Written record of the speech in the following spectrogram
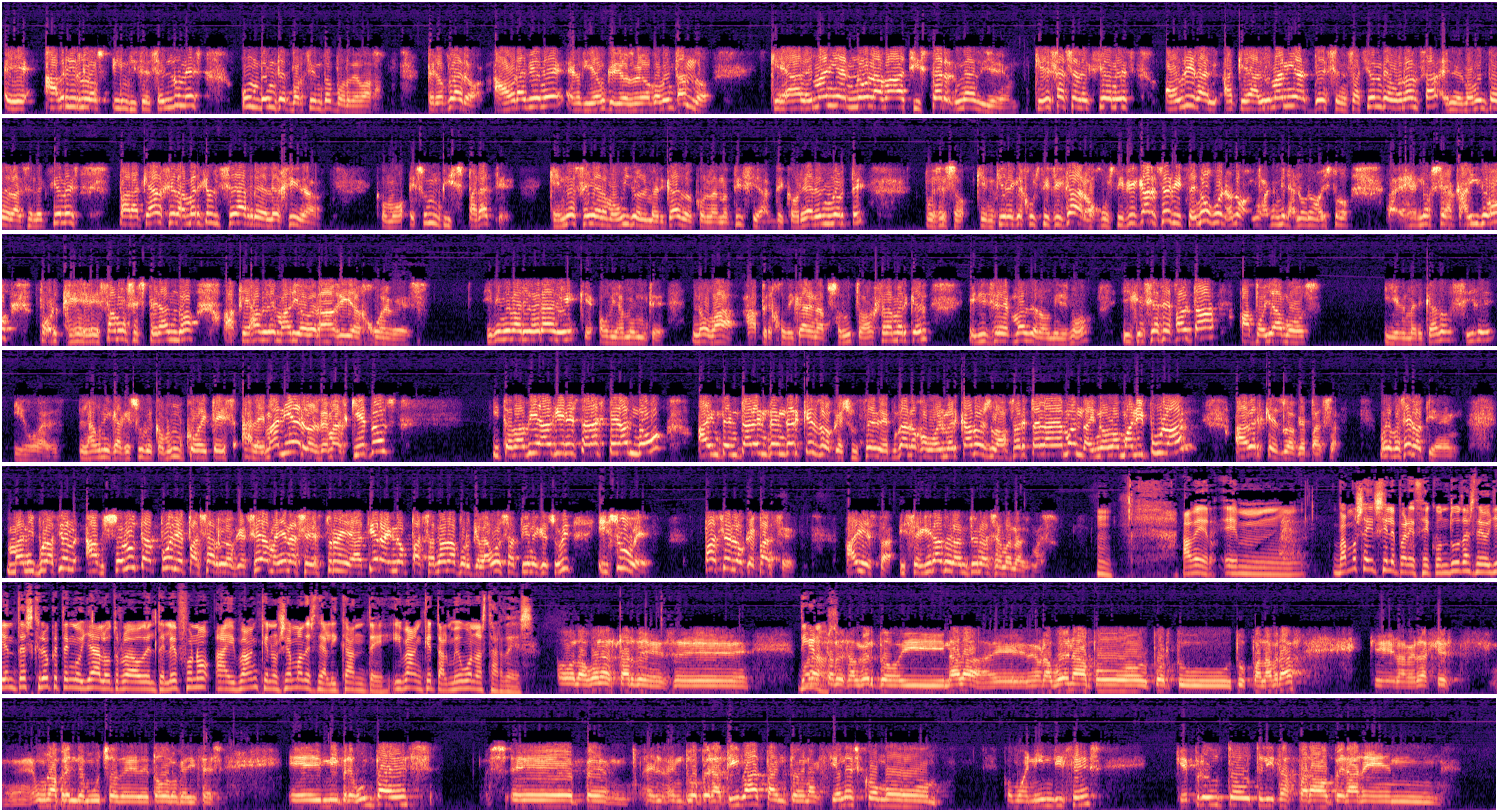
eh, abrir los índices el lunes un 20% por debajo. Pero claro, ahora viene el guion que yo os veo comentando que a Alemania no la va a chistar nadie, que esas elecciones obligan a que Alemania dé sensación de bonanza en el momento de las elecciones para que Angela Merkel sea reelegida. Como es un disparate que no se haya movido el mercado con la noticia de Corea del Norte, pues eso, quien tiene que justificar o justificarse dice, no, bueno, no, mira, no, no, esto eh, no se ha caído porque estamos esperando a que hable Mario Draghi el jueves. Y viene Mario Draghi, que obviamente no va a perjudicar en absoluto a Angela Merkel, y dice más de lo mismo. Y que si hace falta, apoyamos. Y el mercado sigue igual. La única que sube como un cohete es Alemania, los demás quietos. Y todavía alguien estará esperando a intentar entender qué es lo que sucede. Claro, como el mercado es la oferta y la demanda y no lo manipulan, a ver qué es lo que pasa. Bueno, pues ahí lo tienen. Manipulación absoluta, puede pasar lo que sea, mañana se destruye la tierra y no pasa nada porque la bolsa tiene que subir y sube. Pase lo que pase. Ahí está. Y seguirá durante unas semanas más. Mm. A ver, em, vamos a ir, si le parece, con dudas de oyentes. Creo que tengo ya al otro lado del teléfono a Iván, que nos llama desde Alicante. Iván, ¿qué tal? Muy buenas tardes. Hola, buenas tardes. Eh, Díganos. buenas tardes, Alberto. Y nada, eh, enhorabuena por, por tu- tus palabras, que la verdad es que eh, uno aprende mucho de, todo lo que dices. Eh, mi pregunta es, eh, en, tu operativa, tanto en acciones como, como en índices, ¿qué producto utilizas para operar en,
